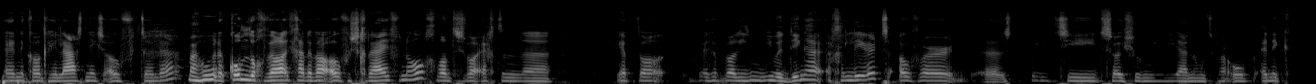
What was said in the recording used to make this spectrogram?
En daar kan ik helaas niks over vertellen. Maar hoe- er komt nog wel, ik ga er wel over schrijven nog. Want het is wel echt een. eh, ik heb wel. Ik heb wel nieuwe dingen geleerd over eh, politie, social media, noem het maar op. En ik,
